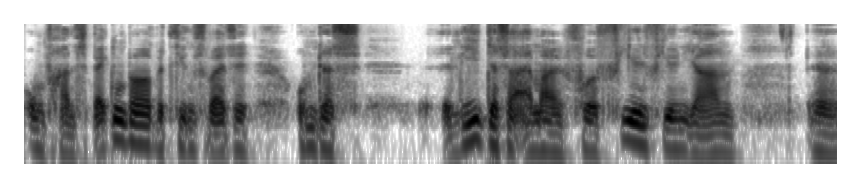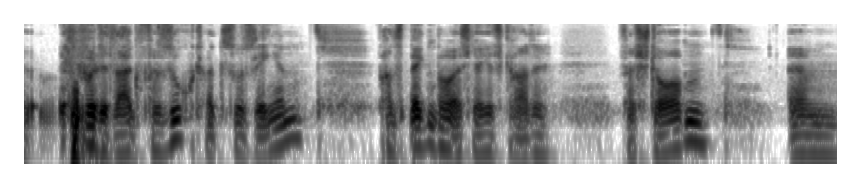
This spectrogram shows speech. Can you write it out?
um Franz Beckenbauer, beziehungsweise um das Lied, das er einmal vor vielen, vielen Jahren, äh, ich würde sagen, versucht hat zu singen. Franz Beckenbauer ist ja jetzt gerade verstorben. Ähm,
